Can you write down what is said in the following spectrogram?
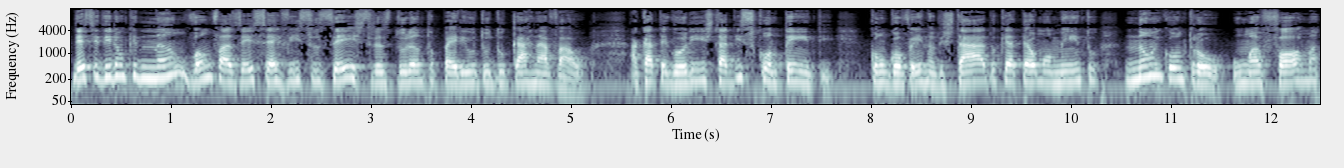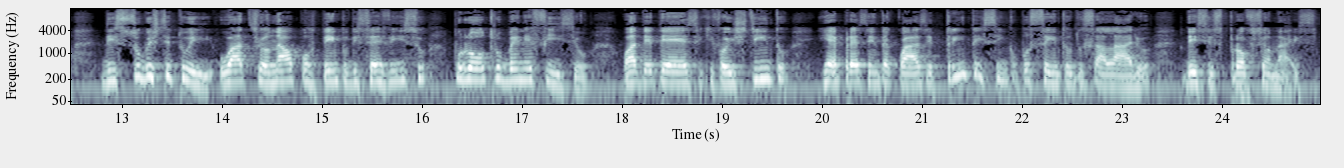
decidiram que não vão fazer serviços extras durante o período do carnaval. A categoria está descontente com o governo do estado, que até o momento não encontrou uma forma de substituir o adicional por tempo de serviço por outro benefício, o ADTS, que foi extinto representa quase 35% do salário desses profissionais.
